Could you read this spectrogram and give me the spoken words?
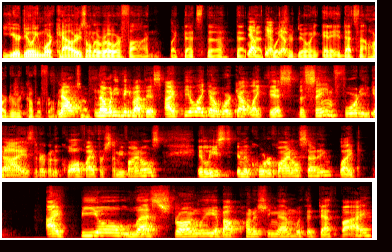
you're doing more calories on the rower. Fine, like that's the that Yep, that's yep, what yep. you're doing, and it, that's not hard to recover from. Now, So, now, what do you think about this? I feel like in a workout like this, the same 40 guys that are going to qualify for semifinals, at least in the quarterfinal setting, like I feel less strongly about punishing them with a death by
